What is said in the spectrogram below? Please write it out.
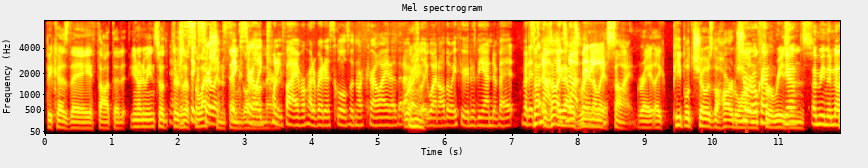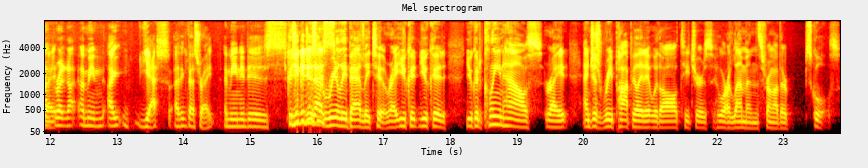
because they thought that you know what I mean. So there's a six selection like thing six going or on like there. 25 or whatever it is schools in North Carolina that Right. actually went all the way through to the end of it. But it's, It's not, it's not like that was many. randomly assigned, right? Like people chose the hard one Sure. Okay. for reasons. Yeah. I mean, they're not. right? Right. not- I mean, I yes, I think that's right. I mean, it is because you I could do that this- really badly too, right? You could you could you could clean house, right, and just repopulate it with all teachers who are lemons from other schools.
